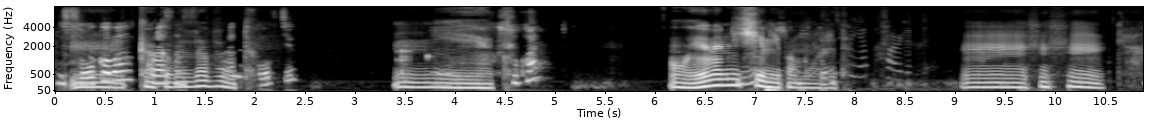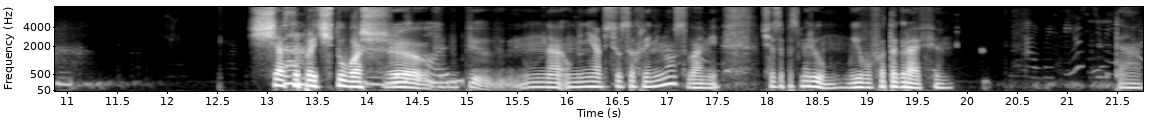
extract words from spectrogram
высокого, в Как красном его зовут? кофте? Нет. Сухарь? Ой, он нам ничем не поможет. М, хм-хм. Сейчас я А, прочту ваш... э, на- У меня все сохранено с вами. Сейчас я посмотрю его фотографию. Так,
